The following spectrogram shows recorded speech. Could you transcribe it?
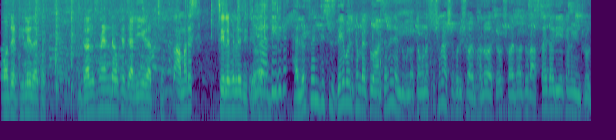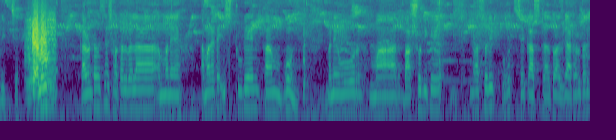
তোমাদের ঢিলে দেখো। গার্লফ্রেন্ড ওকে জ্বালিয়ে যাচ্ছে তো আমার ছেলে ফেলে দিতে hello friend this is the welcome back to our channel MB vlog কেমন আছো সবাই? আশা করি সবাই ভালো আছো। সবাই ভালো রাস্তায় দাঁড়িয়ে কেন ইন্ট্রো দিচ্ছে? কেন? কারণটা হচ্ছে সকালবেলা মানে আমার একটা স্টুডেন্ট কাম বোন মানে ওর মার বাৎসরিকে বাৎসরিক হচ্ছে কাজটা। তো আজকে আঠারো তারিখ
